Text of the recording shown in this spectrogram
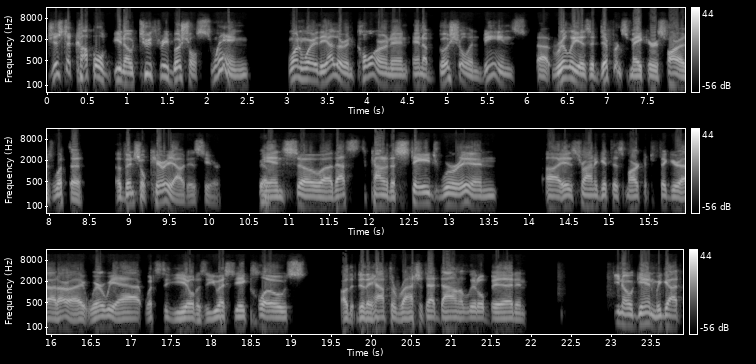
just a couple, you know, two three bushel swing one way or the other in corn and, and a bushel in beans uh, really is a difference maker as far as what the eventual carryout is here. Yep. And so uh, that's kind of the stage we're in uh, is trying to get this market to figure out, all right, where are we at? What's the yield? Is the USDA close? Or do they have to ratchet that down a little bit? And, you know, again, we got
